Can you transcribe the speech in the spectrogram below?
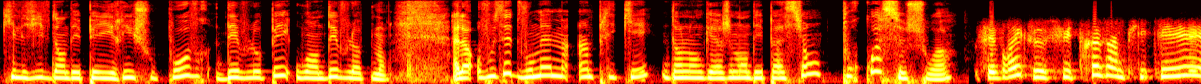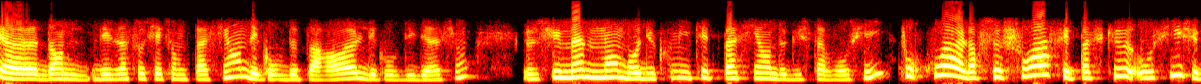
qu'ils vivent dans des pays riches ou pauvres, développés ou en développement. Alors vous êtes vous-même impliqué dans l'engagement des patients. Pourquoi ce choix? C'est vrai que je suis très impliquée euh, dans des associations de patients, des groupes de parole, des groupes Je suis même membre du comité de patients de Gustave Roussy. Pourquoi Alors ce choix, c'est parce que aussi j'ai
